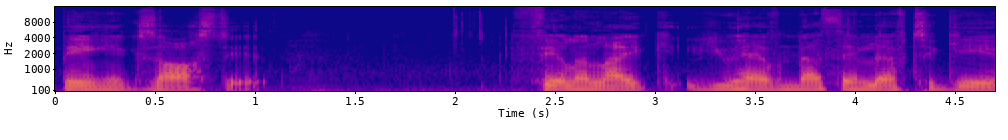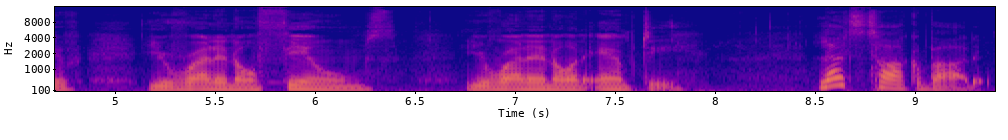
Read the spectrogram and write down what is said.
being exhausted feeling like you have nothing left to give. You're running on fumes. You're running on empty. Let's talk about it.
